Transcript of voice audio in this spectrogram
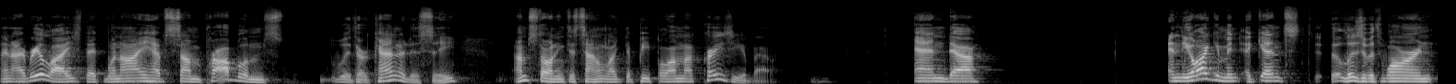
and I realized that when I have some problems with her candidacy, I'm starting to sound like the people I'm not crazy about. And, uh, and the argument against Elizabeth Warren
